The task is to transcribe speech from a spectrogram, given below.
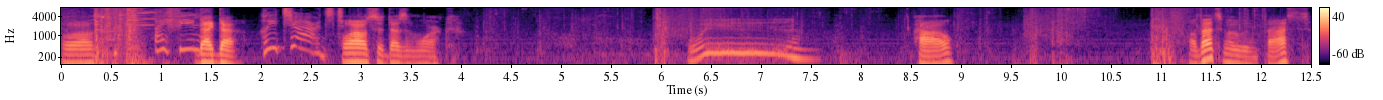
or else, I feel like that, recharged. or else it doesn't work. Whee. Ow. Oh, that's moving fast.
